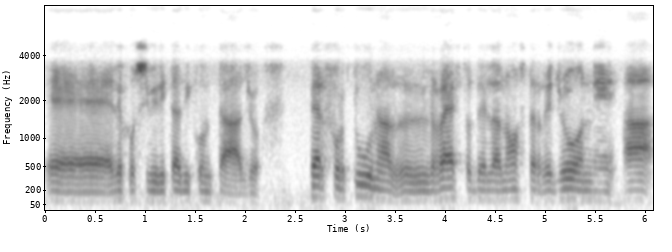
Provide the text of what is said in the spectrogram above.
eh, le possibilità di contagio. Per fortuna il resto della nostra regione ha,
